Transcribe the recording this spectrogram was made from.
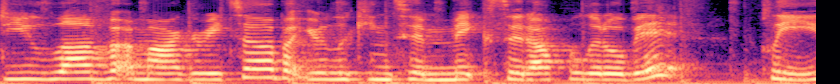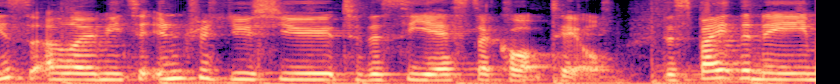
Do you love a margarita but you're looking to mix it up a little bit? Please allow me to introduce you to the Siesta cocktail. Despite the name,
